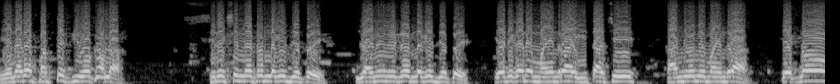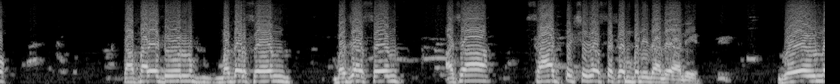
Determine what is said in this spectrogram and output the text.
येणाऱ्या प्रत्येक युवकाला सिलेक्शन लेटर लगेच देतोय जॉईनिंग लेटर लगेच देतोय. या ठिकाणी महिंद्रा हिताची कांदिवली महिंद्रा टेक्नो टापारे टूल मदरसन बजाज सन अशा साठपेक्षा जास्त कंपनीत आले आले. गोवरून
